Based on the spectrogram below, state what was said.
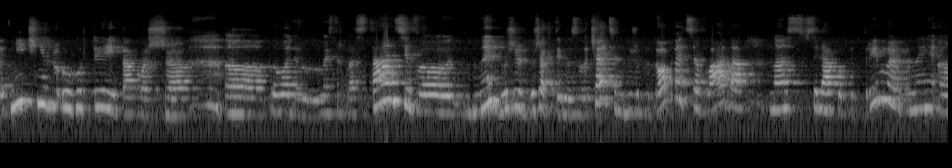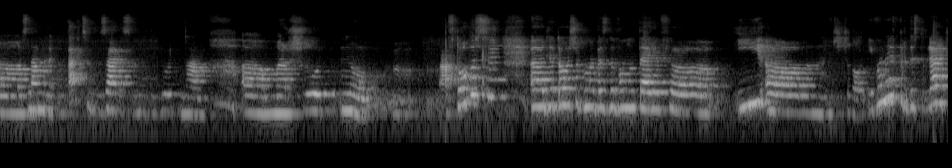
етнічні гурти, і також проводимо майстер-клас танців. Вони дуже дуже активно залучаються. Їм дуже подобається. Влада нас всіляко підтримує. Вони з нами на контакті. Зараз вони дають нам е, маршрут. Ну автобуси е, для того, щоб ми везли волонтерів. е, І е, що? І вони предоставляють,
